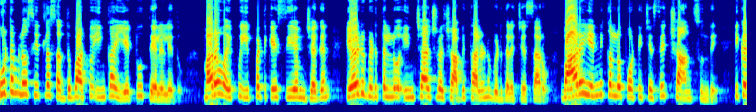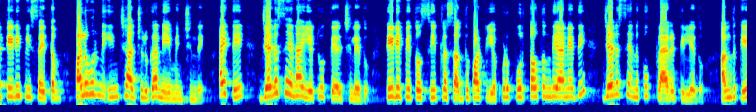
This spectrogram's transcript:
కూటమిలో సీట్ల సర్దుబాటు ఇంకా ఎటూ తేలలేదు. మరోవైపు ఇప్పటికే సీఎం జగన్ ఏడు విడతల్లో ఇన్ఛార్జీల జాబితాలను విడుదల చేశారు. వారే ఎన్నికల్లో పోటీ చేసే ఛాన్స్ ఉంది. ఇక టీడీపీ సైతం పలువురిని ఇన్ఛార్జీలుగా నియమించింది. అయితే జనసేన ఎటూ తేల్చలేదు. టీడీపీతో సీట్ల సర్దుబాటు ఎప్పుడు పూర్తవుతుంది అనేది జనసేనకు క్లారిటీ లేదు. అందుకే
